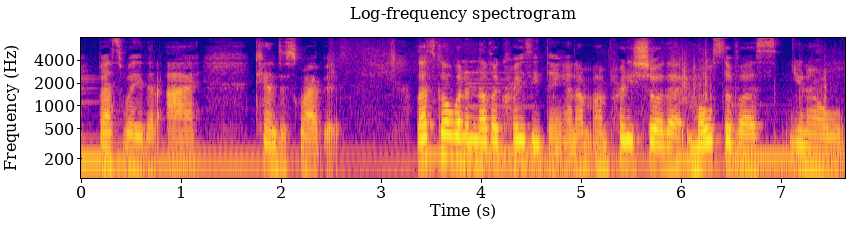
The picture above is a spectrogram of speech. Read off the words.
best way that I can describe it. let's go with another crazy thing. And I'm, I'm pretty sure that most of us, you know,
